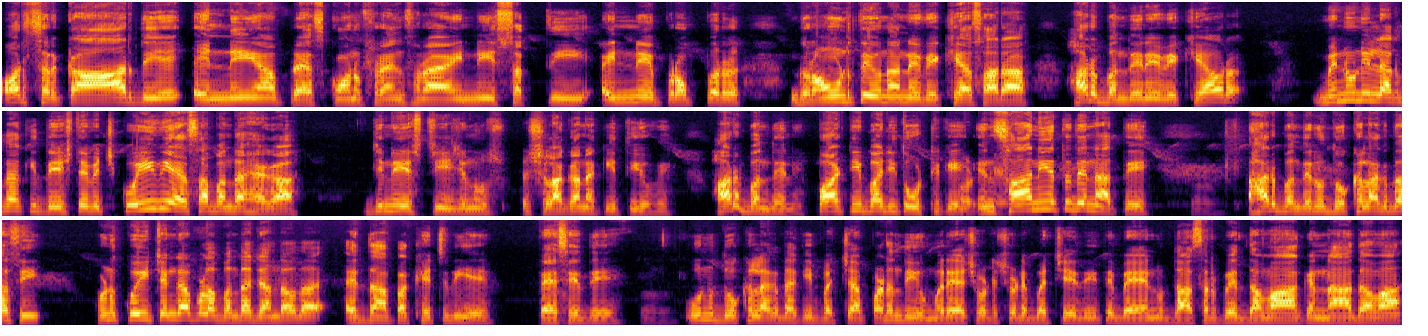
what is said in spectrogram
ਔਰ ਸਰਕਾਰ ਦੇ ਇੰਨੇ ਆ ਪ੍ਰੈਸ ਕਾਨਫਰੰਸਾਂ ਇੰਨੀ ਸਖਤੀ ਇੰਨੇ ਪ੍ਰੋਪਰ ਗਰਾਊਂਡ ਤੇ ਉਹਨਾਂ ਨੇ ਵੇਖਿਆ ਸਾਰਾ ਹਰ ਬੰਦੇ ਨੇ ਵੇਖਿਆ ਔਰ ਮੈਨੂੰ ਨਹੀਂ ਲੱਗਦਾ ਕਿ ਦੇਸ਼ ਦੇ ਵਿੱਚ ਕੋਈ ਵੀ ਐਸਾ ਬੰਦਾ ਹੈਗਾ ਜਿਨੇ ਇਸ ਚੀਜ਼ ਨੂੰ ਸ਼ਲਾਘਾ ਨਾ ਕੀਤੀ ਹੋਵੇ। ਹਰ ਬੰਦੇ ਨੇ ਪਾਰਟੀ ਬਾਜੀ ਤੋਂ ਉੱਠ ਕੇ। ਇਨਸਾਨੀਅਤ ਦੇ ਨਾਤੇ। ਹਰ ਬੰਦੇ ਨੂੰ ਦੁੱਖ ਲੱਗਦਾ ਸੀ। ਹੁਣ ਕੋਈ ਚੰਗਾ ਭਲਾ ਬੰਦਾ ਜਾਂਦਾ ਉਹਦਾ ਐਦਾਂ ਆਪਾਂ ਖਿੱਚ ਦਈਏ। ਪੈਸੇ ਦੇ। ਉਹਨੂੰ ਦੁੱਖ ਲੱਗਦਾ ਕਿ ਬੱਚਾ ਪੜਨ ਦੀ ਉਮਰ ਹੈ ਛੋਟੇ ਛੋਟੇ ਬੱਚੇ ਦੀ ਤੇ ਮੈਂ ਇਹਨੂੰ 10 ਰੁਪਏ ਦਵਾਂ ਕਿ ਨਾ ਦਵਾਂ।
